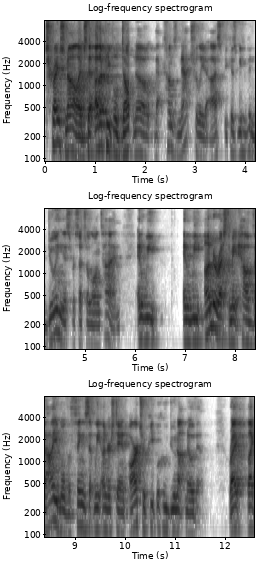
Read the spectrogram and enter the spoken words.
trench knowledge that other people don't know that comes naturally to us because we've been doing this for such a long time. And we, and we underestimate how valuable the things that we understand are to people who do not know them right? Like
